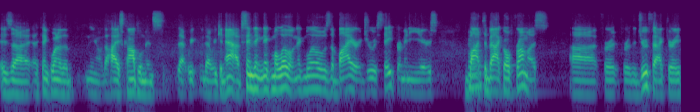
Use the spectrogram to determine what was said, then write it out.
is uh, I think one of the you know the highest compliments that we that we can have. Same thing, Nick Melillo. Nick Melillo was the buyer at Drew Estate for many years, mm-hmm. bought tobacco from us uh, for for the Drew factory,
